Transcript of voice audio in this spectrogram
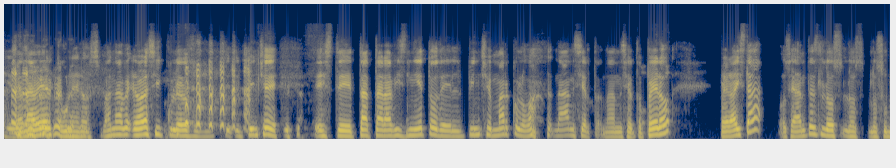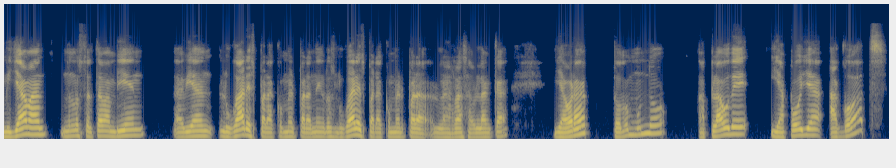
Y van a ver, culeros, van a ver, ahora sí, culeros, el, el pinche, este, tatarabisnieto del pinche Marco lo va, nada, no es cierto, nada, no es cierto, pero, pero ahí está, o sea, antes los, los, los humillaban, no los trataban bien, habían lugares para comer para negros, lugares para comer para la raza blanca, y ahora todo el mundo aplaude y apoya a Goats,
